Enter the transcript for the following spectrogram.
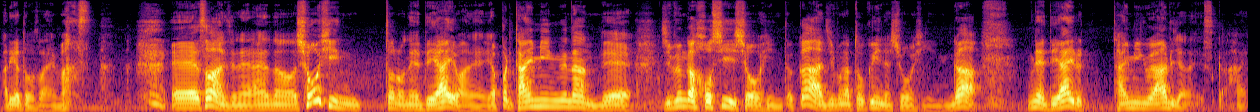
ありがとうございます えー、そうなんですよね。あの商品とのね出会いはねやっぱりタイミングなんで自分が欲しい商品とか自分が得意な商品がね出会えるタイミングがあるじゃないですか。はい。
